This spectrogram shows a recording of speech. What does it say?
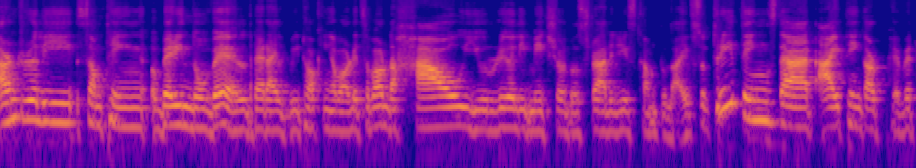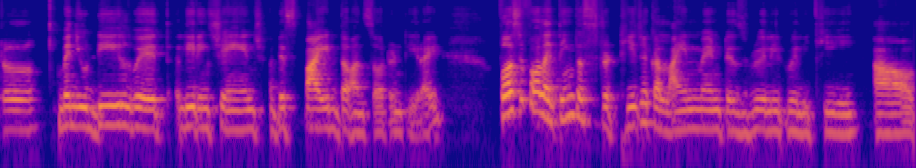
aren't really something very novel that I'll be talking about. It's about the how you really make sure those strategies come to life. So, three things that I think are pivotal when you deal with leading change despite the uncertainty, right? First of all, I think the strategic alignment is really, really key. Uh,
